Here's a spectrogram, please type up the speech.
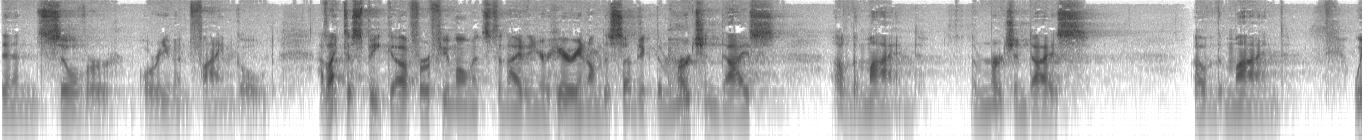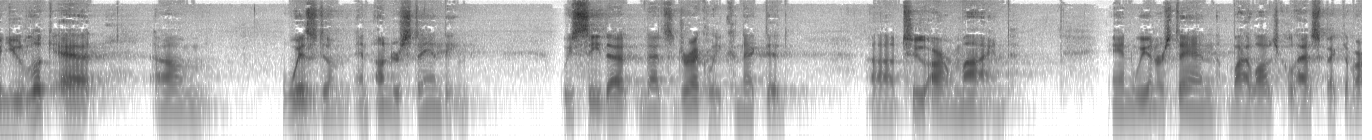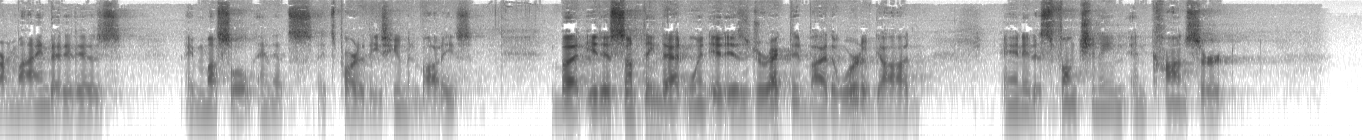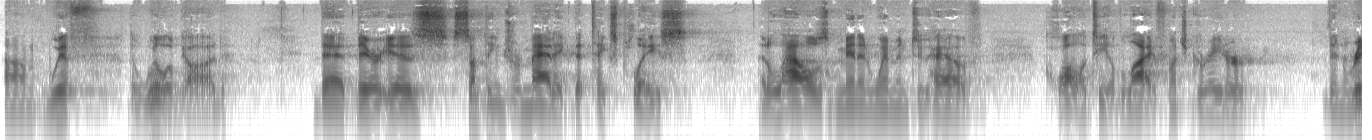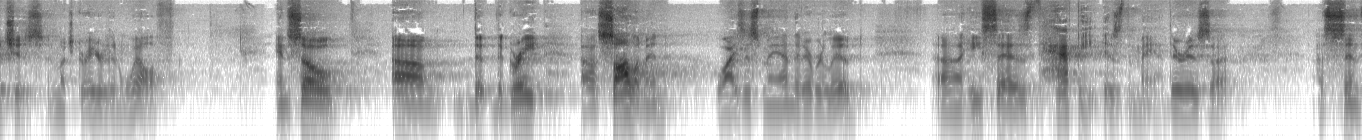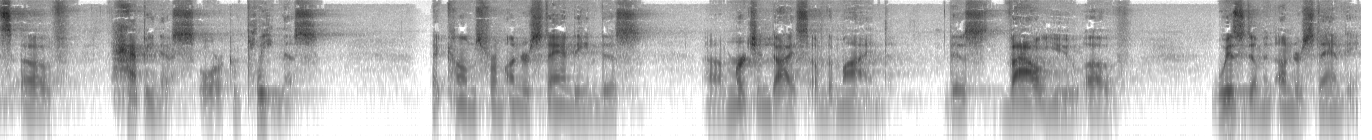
than silver or even fine gold. I'd like to speak uh, for a few moments tonight in your hearing on the subject the merchandise of the mind. The merchandise of the mind. When you look at um, wisdom and understanding, we see that that's directly connected uh, to our mind. And we understand the biological aspect of our mind that it is a muscle and it's, it's part of these human bodies. But it is something that, when it is directed by the Word of God and it is functioning in concert um, with the will of God, that there is something dramatic that takes place that allows men and women to have quality of life much greater than riches and much greater than wealth. And so, um, the, the great uh, Solomon, wisest man that ever lived, uh, he says, Happy is the man. There is a, a sense of happiness or completeness that comes from understanding this uh, merchandise of the mind, this value of wisdom and understanding.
